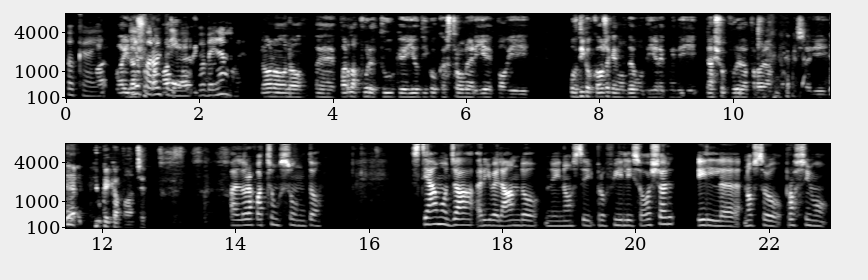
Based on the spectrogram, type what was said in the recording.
Ok, vai, vai, io farò il primo, Eric. va bene amore? No, no, no, eh, parla pure tu che io dico castronerie e poi o dico cose che non devo dire, quindi lascio pure la parola a te che sei più che capace. Allora faccio un sunto. Stiamo già rivelando nei nostri profili social il nostro prossimo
